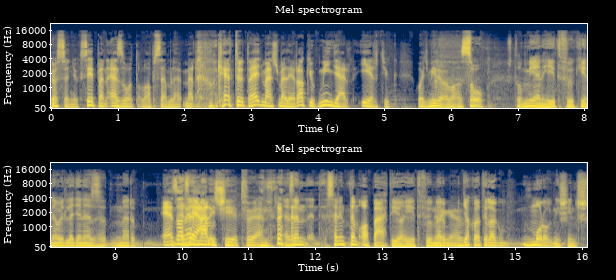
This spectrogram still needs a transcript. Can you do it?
Köszönjük szépen, ez volt a lapszemle, mert a kettőt, ha egymás mellé rakjuk, mindjárt értjük, hogy miről van szó tudom, milyen hétfő kéne, hogy legyen ez, mert... Ez a reális már, hétfő, Endre. Ezen szerintem apátia hétfő, mert Igen. gyakorlatilag morogni sincs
